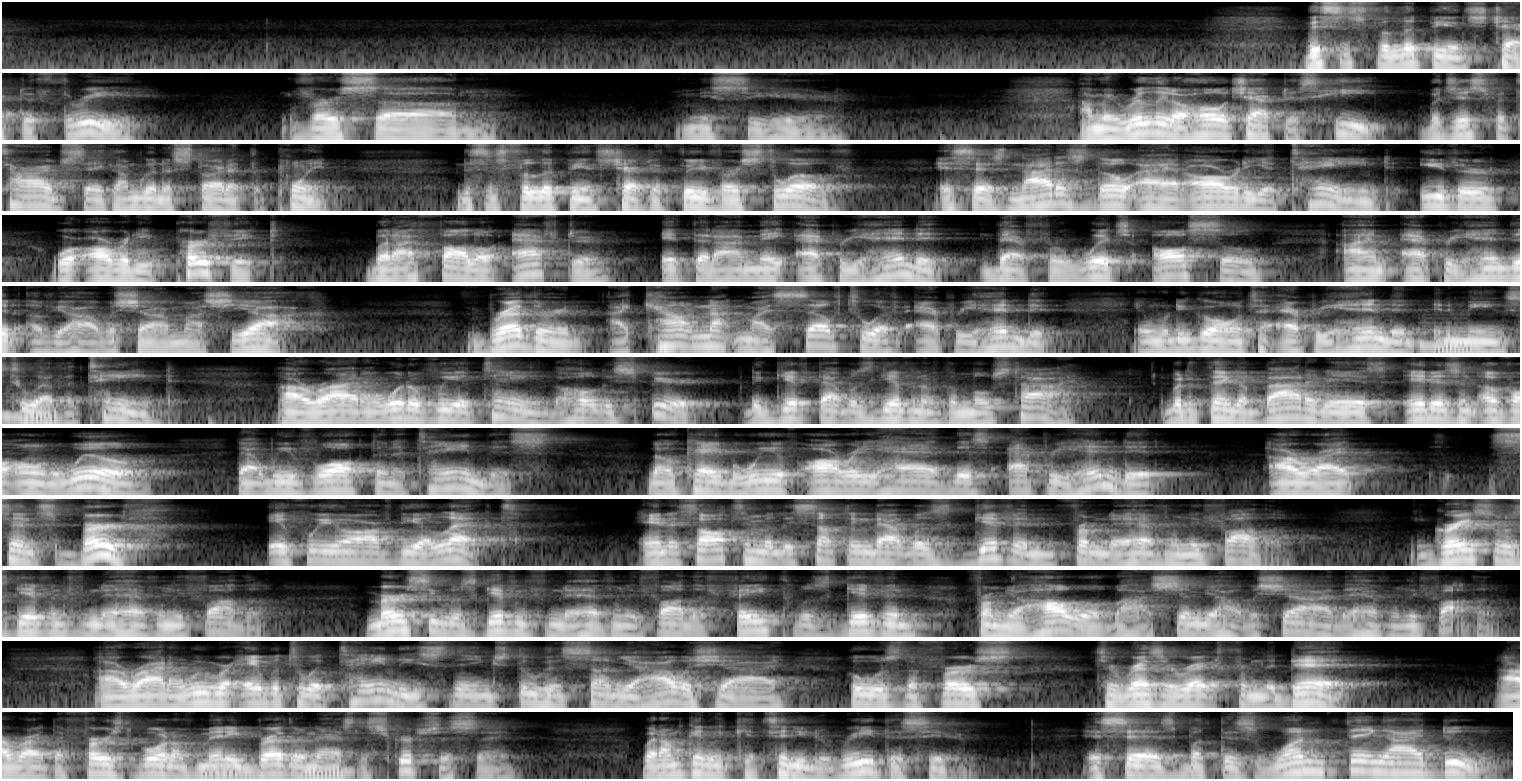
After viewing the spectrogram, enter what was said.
This is Philippians chapter 3, verse um, let me see here. I mean, really, the whole chapter is heat, but just for time's sake, I'm going to start at the point. This is Philippians chapter 3, verse 12. It says, Not as though I had already attained, either were already perfect, but I follow after, it that I may apprehend it, that for which also I am apprehended of Yahweh Mashiach. Brethren, I count not myself to have apprehended. And when you go on to apprehended, it means to have attained. All right. And what have we attained? The Holy Spirit, the gift that was given of the Most High. But the thing about it is, it isn't of our own will that we've walked and attained this. Okay, but we have already had this apprehended, all right, since birth, if we are of the elect. And it's ultimately something that was given from the Heavenly Father. Grace was given from the Heavenly Father. Mercy was given from the Heavenly Father. Faith was given from Yahweh, by Hashem Yahweh Shai, the Heavenly Father. All right, and we were able to attain these things through his son Yahweh Shai, who was the first to resurrect from the dead. All right, the firstborn of many brethren, as the scriptures say. But I'm going to continue to read this here. It says, But this one thing I do,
